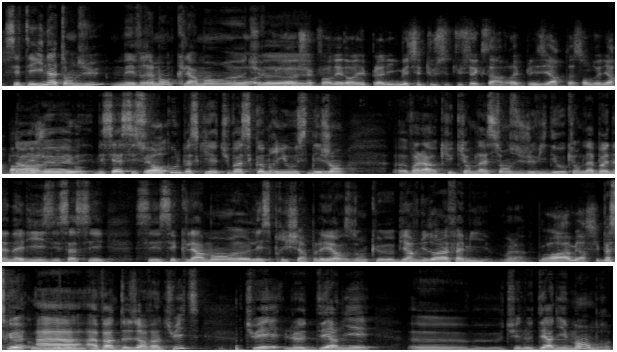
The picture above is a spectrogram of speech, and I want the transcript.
C'était inattendu, mais vraiment, clairement, euh, Ah bah tu ouais, vas. À chaque fois, on est dans les plannings, mais c'est tout. c'est- Tu sais que c'est un vrai plaisir, de toute façon, de venir parler Non, jeux mais, ouais, vidéo. mais- mais c'est assez souvent en- cool parce que tu vois, c'est comme Ryu, c'est des gens euh, voilà, qui, qui ont de la science du jeu vidéo, qui ont de la bonne analyse, et ça, c'est c'est c'est clairement euh, l'esprit Share Players. Donc, euh, bienvenue dans la famille. Voilà. Merci Parce beaucoup. que à, à 22h28, tu es le dernier. Euh, tu es le dernier membre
